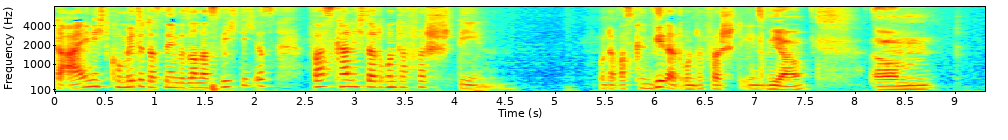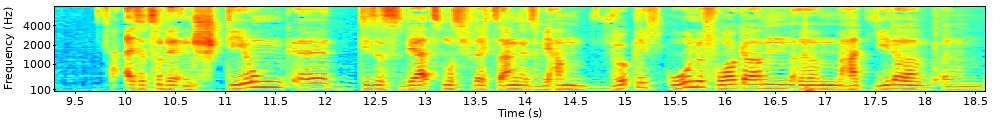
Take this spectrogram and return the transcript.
geeinigt, committet, dass dem besonders wichtig ist, was kann ich darunter verstehen? Oder was können wir darunter verstehen? Ja, ähm, also zu der Entstehung äh, dieses Werts muss ich vielleicht sagen, also wir haben wirklich ohne Vorgaben, ähm, hat jeder ähm,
